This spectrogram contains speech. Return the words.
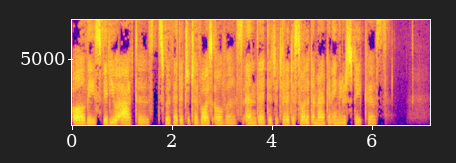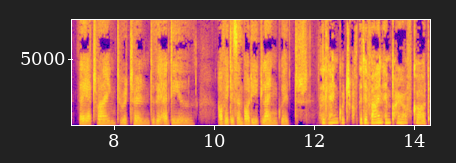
All these video artists with their digital voiceovers and their digitally distorted American English speakers, they are trying to return to the ideal of a disembodied language, the language of the divine empire of God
